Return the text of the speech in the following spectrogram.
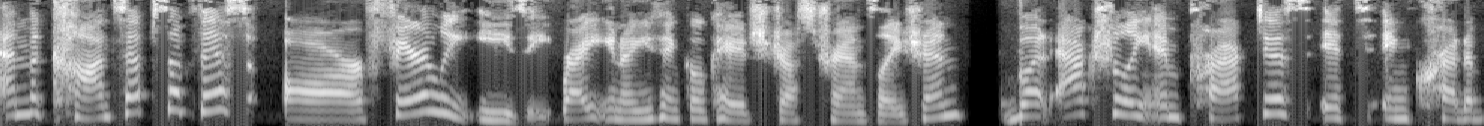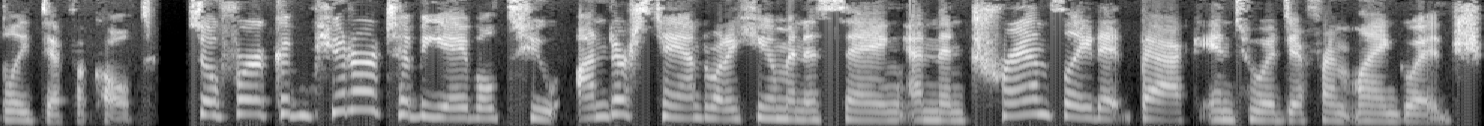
And the concepts of this are fairly easy, right? You know, you think, okay, it's just translation, but actually in practice, it's incredibly difficult. So for a computer to be able to understand what a human is saying and then translate it back into a different language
